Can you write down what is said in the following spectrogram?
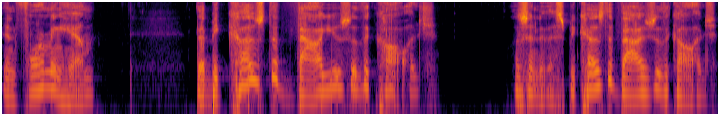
informing him that because the values of the college, listen to this, because the values of the college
